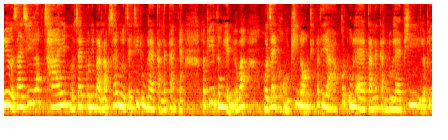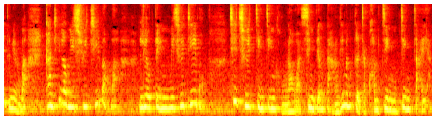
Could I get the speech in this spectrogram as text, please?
มีหัวใจที่รับใช้หัวใจปฏิบัติรับใช้หัวใจที่ดูแลกันและกันไงแล้วพี่ถึงเห็นว่า หัวใจของพี่น้องที่พัทยาก็ดูแลกันและกันดูแลพี่ แล้วพี่ถึงเห็นว่า การที่เรามีชีวิตที่แบบว่าเลียวติงมีชีวิตที่แบบที่ชีวิตจริง ๆ ของเราอะสิ่งต่างๆ ที่มันเกิดจากความจริงจริงใจอะ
